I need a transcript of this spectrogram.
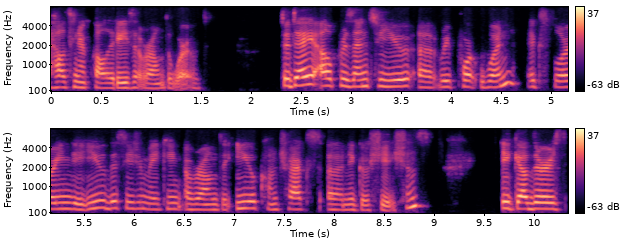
health inequalities around the world. Today, I'll present to you uh, report one, exploring the EU decision-making around the EU contracts uh, negotiations. It gathers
